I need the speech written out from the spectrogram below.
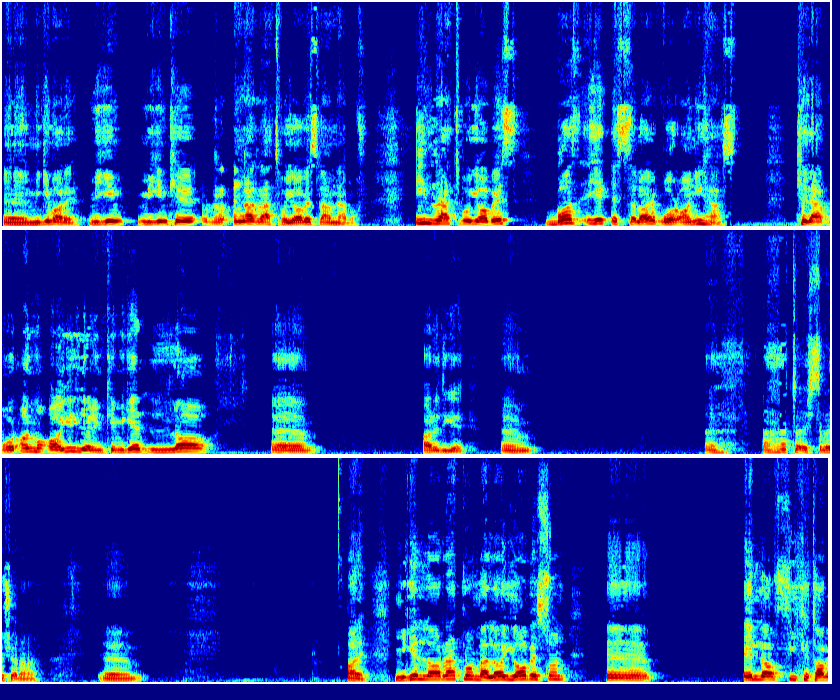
میگیم آره میگیم میگیم که انقدر رتب و یابس به هم نباف. این رتب و یابس باز یک اصطلاح قرآنی هست. که در قرآن ما آیه داریم که میگه لا آره دیگه حتی اصطلاح شدم آره میگه لا رتب ولا یابسون الا فی کتاب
